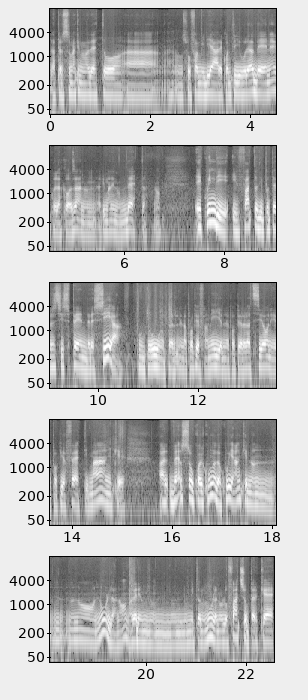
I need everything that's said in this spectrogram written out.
la persona che non ha detto a, un suo familiare quanto gli voleva bene, quella cosa non, rimane non detta. No? E quindi il fatto di potersi spendere sia, punto uno, per, nella propria famiglia, nelle proprie relazioni, nei propri affetti, ma anche al, verso qualcuno da cui anche non, non ho nulla, no? magari non, non, mi torno nulla, non lo faccio perché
